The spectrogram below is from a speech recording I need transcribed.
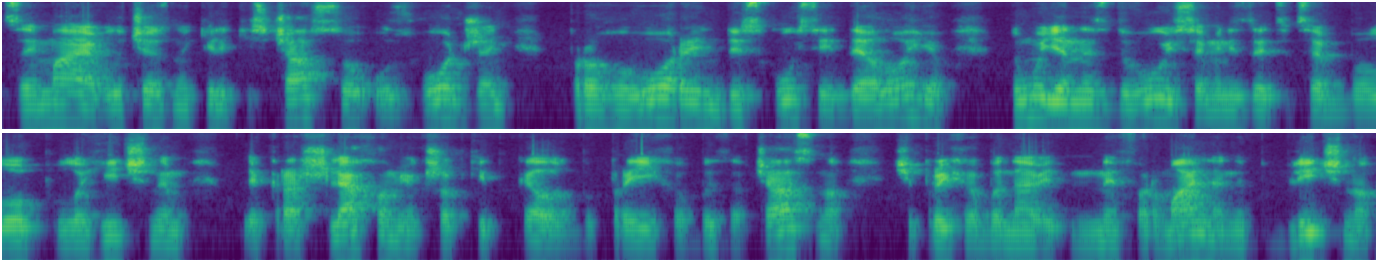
займає величезну кількість часу, узгоджень, проговорень, дискусій, діалогів. Тому я не здивуюся. Мені здається, це було б логічним якраз шляхом, якщо б Кіт Келлог би приїхав би завчасно, чи приїхав би навіть неформально, не публічно,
